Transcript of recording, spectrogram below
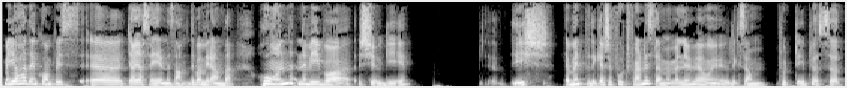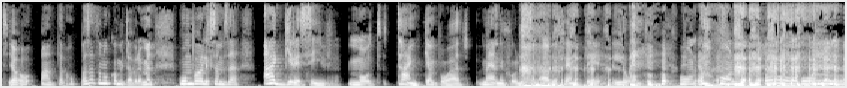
Men jag hade en kompis, eh, ja jag säger hennes namn, det var Miranda. Hon, när vi var 20, ish, jag vet inte, det kanske fortfarande stämmer, men nu är hon ju liksom 40 plus, så att jag antar, hoppas att hon har kommit över det, men hon var liksom så aggressiv mot tanken på att människor liksom över 50 låg. Hon, hon, hon,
